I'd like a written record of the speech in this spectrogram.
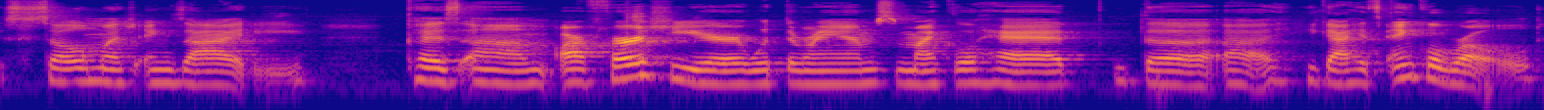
so much anxiety because um, our first year with the Rams, Michael had the uh, he got his ankle rolled,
